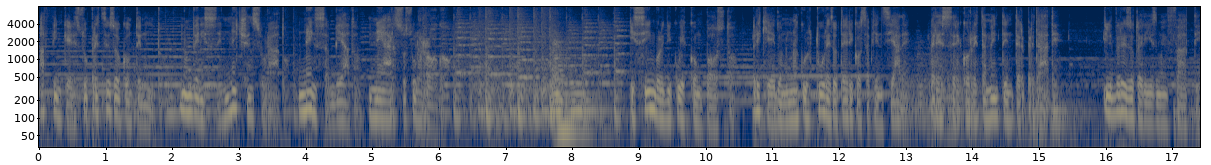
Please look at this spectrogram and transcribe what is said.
affinché il suo prezioso contenuto non venisse né censurato, né insabbiato, né arso sul rogo. I simboli di cui è composto richiedono una cultura esoterico-sapienziale per essere correttamente interpretati. Il vero esoterismo, infatti,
